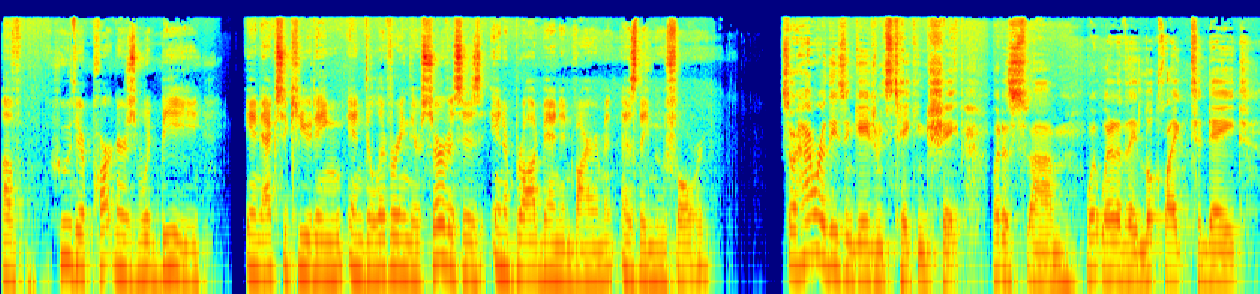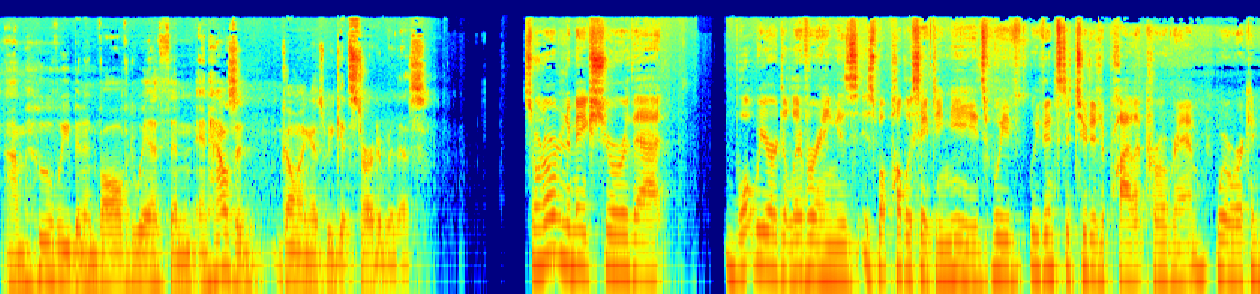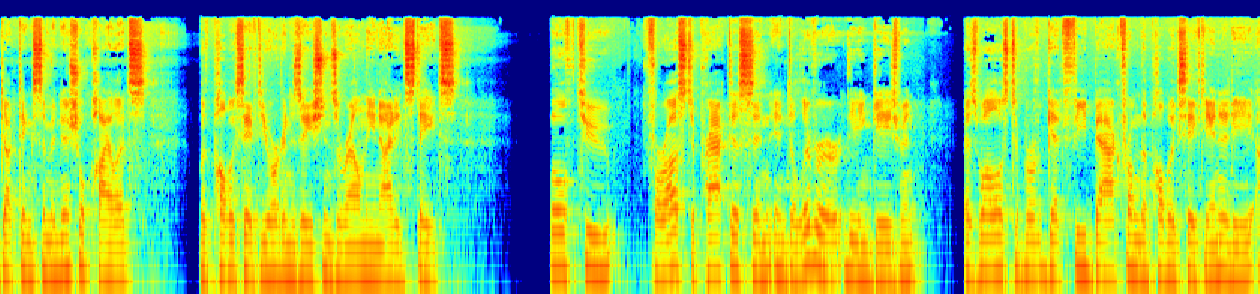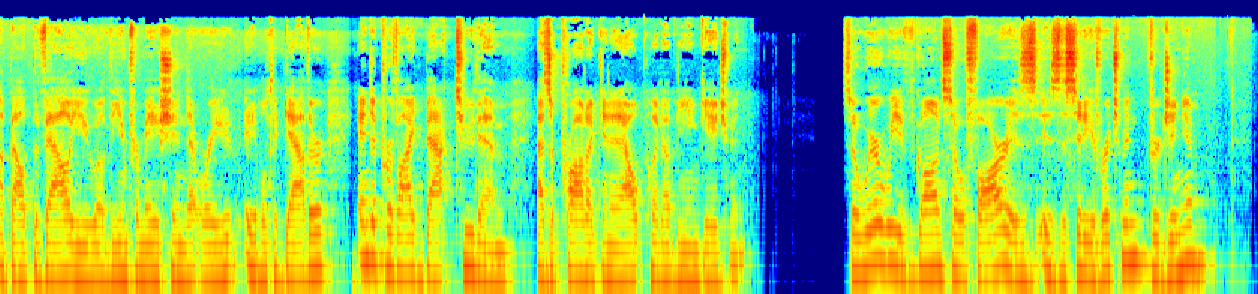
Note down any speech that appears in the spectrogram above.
of who their partners would be in executing and delivering their services in a broadband environment as they move forward. So, how are these engagements taking shape? What is um, what, what do they look like to date? Um, who have we been involved with, and and how's it going as we get started with this? So, in order to make sure that what we are delivering is is what public safety needs, we've we've instituted a pilot program where we're conducting some initial pilots with public safety organizations around the United States, both to for us to practice and, and deliver the engagement as well as to get feedback from the public safety entity about the value of the information that we're able to gather and to provide back to them as a product and an output of the engagement. So, where we've gone so far is, is the city of Richmond, Virginia,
